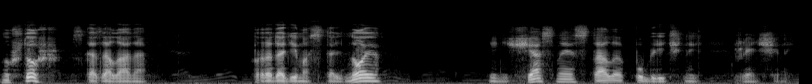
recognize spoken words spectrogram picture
«Ну что ж», — сказала она, — «продадим остальное», и несчастная стала публичной женщиной.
